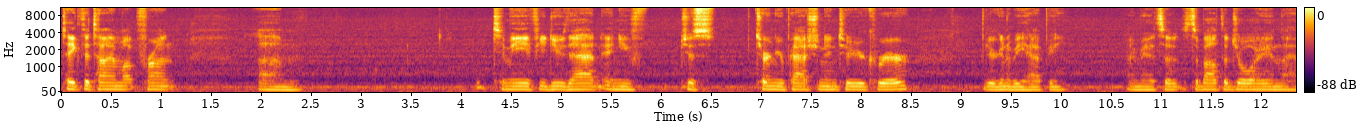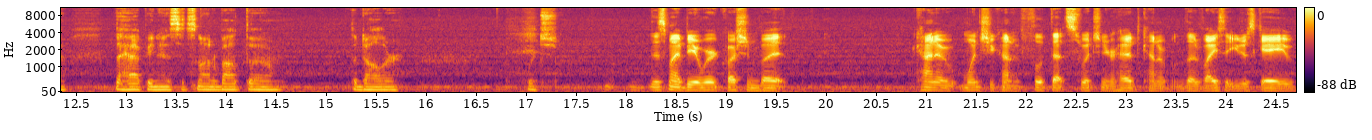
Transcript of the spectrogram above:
take the time up front. Um, to me, if you do that and you just turn your passion into your career, you're going to be happy. I mean, it's a, it's about the joy and the the happiness. It's not about the the dollar. Which This might be a weird question, but kind of once you kind of flip that switch in your head, kind of the advice that you just gave,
